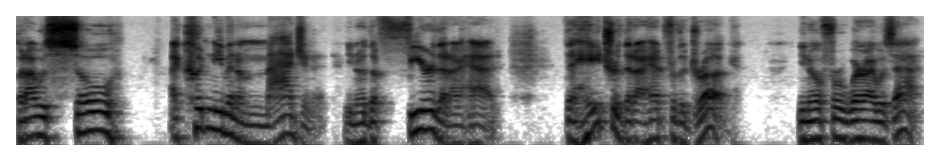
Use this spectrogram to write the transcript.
But I was so, I couldn't even imagine it. You know, the fear that I had, the hatred that I had for the drug, you know, for where I was at.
